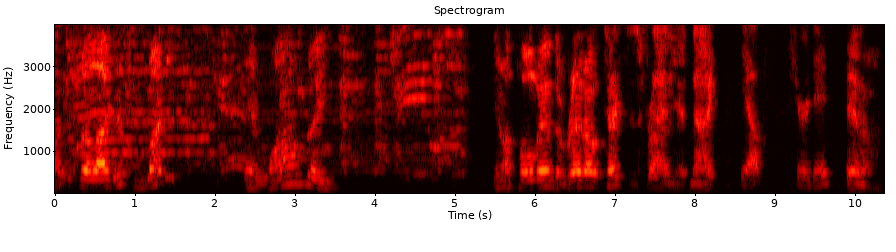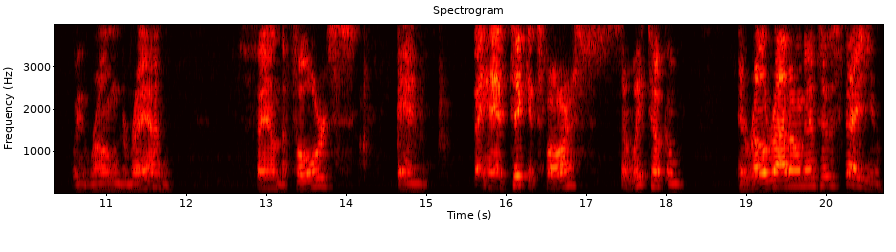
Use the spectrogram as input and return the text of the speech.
I just feel like this is Monday and one B. You know, I pulled into Red Oak, Texas Friday at night, yep, sure did. and uh, we roamed around found the Fords, and they had tickets for us, so we took them and rode right on into the stadium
